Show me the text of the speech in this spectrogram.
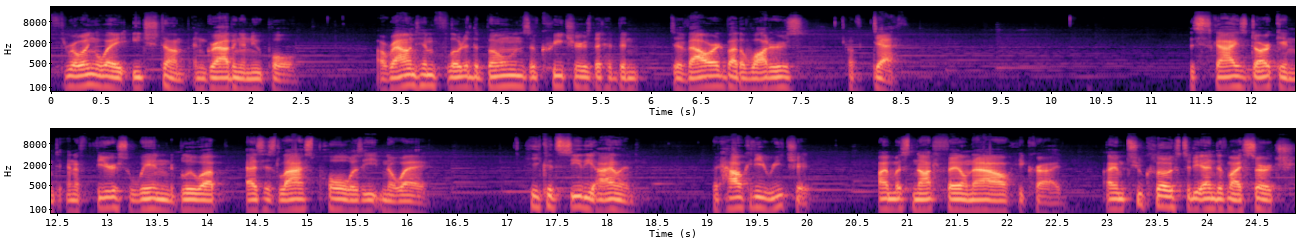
throwing away each stump and grabbing a new pole. Around him floated the bones of creatures that had been devoured by the waters of death. The skies darkened and a fierce wind blew up as his last pole was eaten away. He could see the island, but how could he reach it? I must not fail now, he cried. I am too close to the end of my search.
